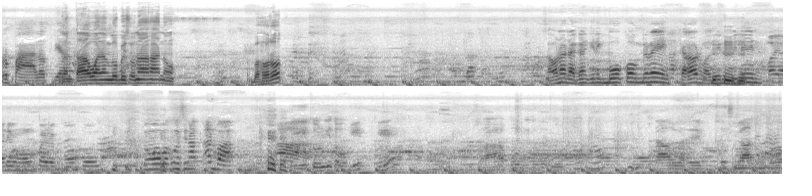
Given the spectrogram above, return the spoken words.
Pero palot gyud. Lantawan ng lubis unahan oh. Bahurot. Sa una dagang kinig bukong dire. Karon magibilin. May ano yung humpay nagbukong. Tumawag kong sinakan ba? Ah, ito ito. Kit, kit. Sapon ito ko. Tao eh, gato ko.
